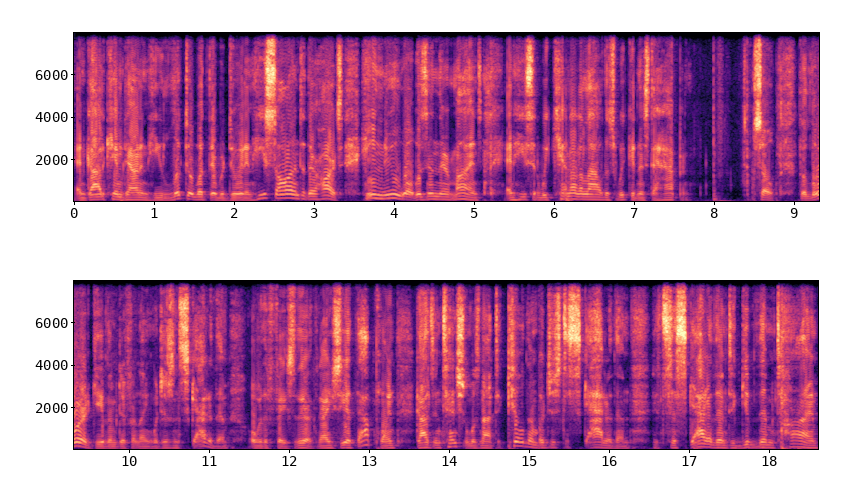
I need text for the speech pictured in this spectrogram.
And God came down and he looked at what they were doing and he saw into their hearts. He knew what was in their minds. And he said, We cannot allow this wickedness to happen. So the Lord gave them different languages and scattered them over the face of the earth. Now you see, at that point, God's intention was not to kill them, but just to scatter them. It's to scatter them to give them time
